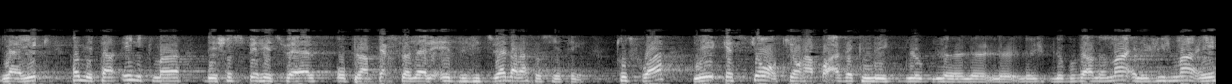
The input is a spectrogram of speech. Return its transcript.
laïcs comme étant uniquement des choses spirituelles au plan personnel et individuel dans la société. Toutefois, les questions qui ont rapport avec le, le, gouvernement et le jugement et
